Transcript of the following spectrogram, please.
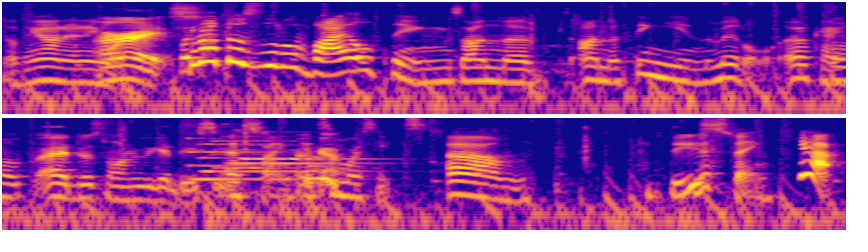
nothing on it anymore. All right. What about those little vial things on the on the thingy in the middle? Okay, Well, I just wanted to get these seats. that's fine. Get Okay. some more seats. Um, These? this thing. Yeah, can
